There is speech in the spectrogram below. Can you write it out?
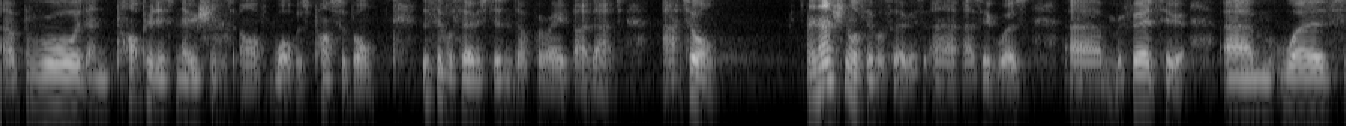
uh, broad and populist notions of what was possible. The civil service doesn't operate like that at all. The National Civil Service, uh, as it was um, referred to, um, was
